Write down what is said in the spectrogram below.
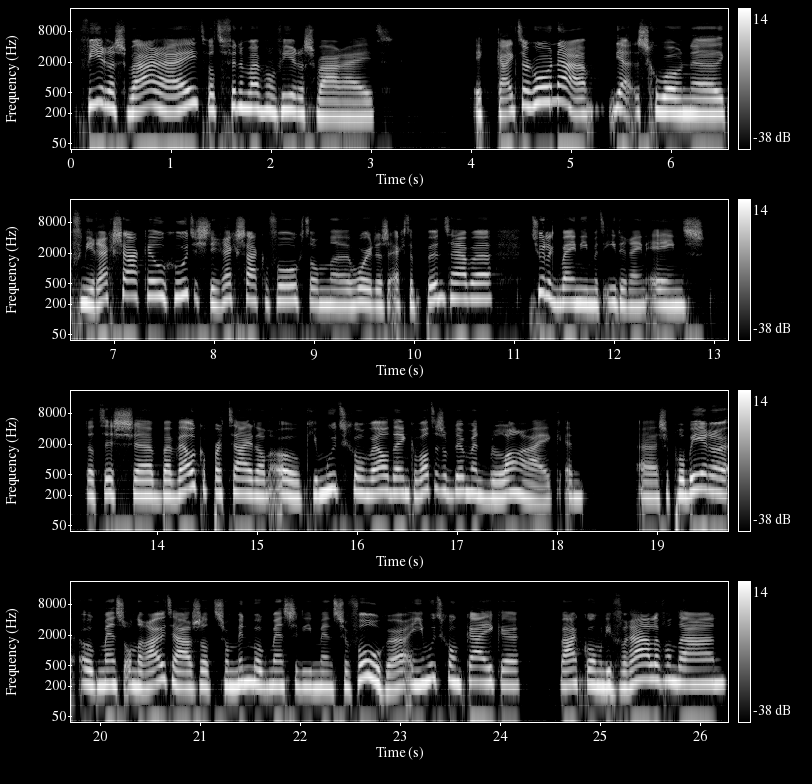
viruswaarheid. Wat vinden wij van viruswaarheid? Ik kijk er gewoon naar. Ja, is gewoon. eh, ik vind die rechtszaken heel goed. Als je die rechtszaken volgt, dan eh, hoor je dus echt een punt hebben. Tuurlijk ben je niet met iedereen eens. Dat is eh, bij welke partij dan ook. Je moet gewoon wel denken: wat is op dit moment belangrijk? En ze proberen ook mensen onderuit te halen, zodat zo min mogelijk mensen die mensen volgen. En je moet gewoon kijken waar komen die verhalen vandaan?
